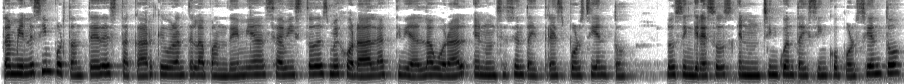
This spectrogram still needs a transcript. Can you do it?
También es importante destacar que durante la pandemia se ha visto desmejorada la actividad laboral en un 63%, los ingresos en un 55%,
